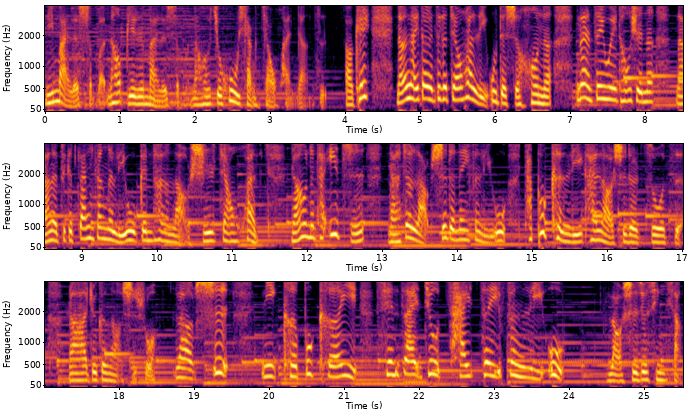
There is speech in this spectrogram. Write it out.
你买了什么，然后别人买了什么，然后就互相交换这样子。OK，然后来到了这个交换礼物的时候呢，那这位同学呢拿了这个脏脏的礼物跟他的老师交换，然后呢他一直拿着老师的那一份礼物，他不肯离开老师的桌子，然后他就跟老师说：“老师，你可不可以现在就拆这一份礼物？”老师就心想。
